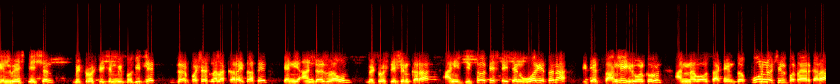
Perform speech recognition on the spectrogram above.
रेल्वे स्टेशन मेट्रो स्टेशन मी बघितलेत. जर प्रशासनाला करायचं असेल त्यांनी अंडरग्राऊंड मेट्रो स्टेशन करा आणि जिथं ते स्टेशन वर येतं ना तिथे चांगली हिरवळ करून अण्णाभाऊ साठेंचं पूर्ण शिल्प तयार करा.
